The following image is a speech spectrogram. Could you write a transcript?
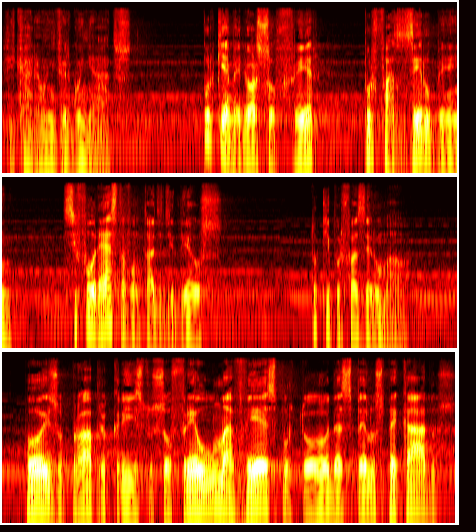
ficarão envergonhados, porque é melhor sofrer por fazer o bem, se for esta vontade de Deus, do que por fazer o mal. Pois o próprio Cristo sofreu uma vez por todas pelos pecados,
